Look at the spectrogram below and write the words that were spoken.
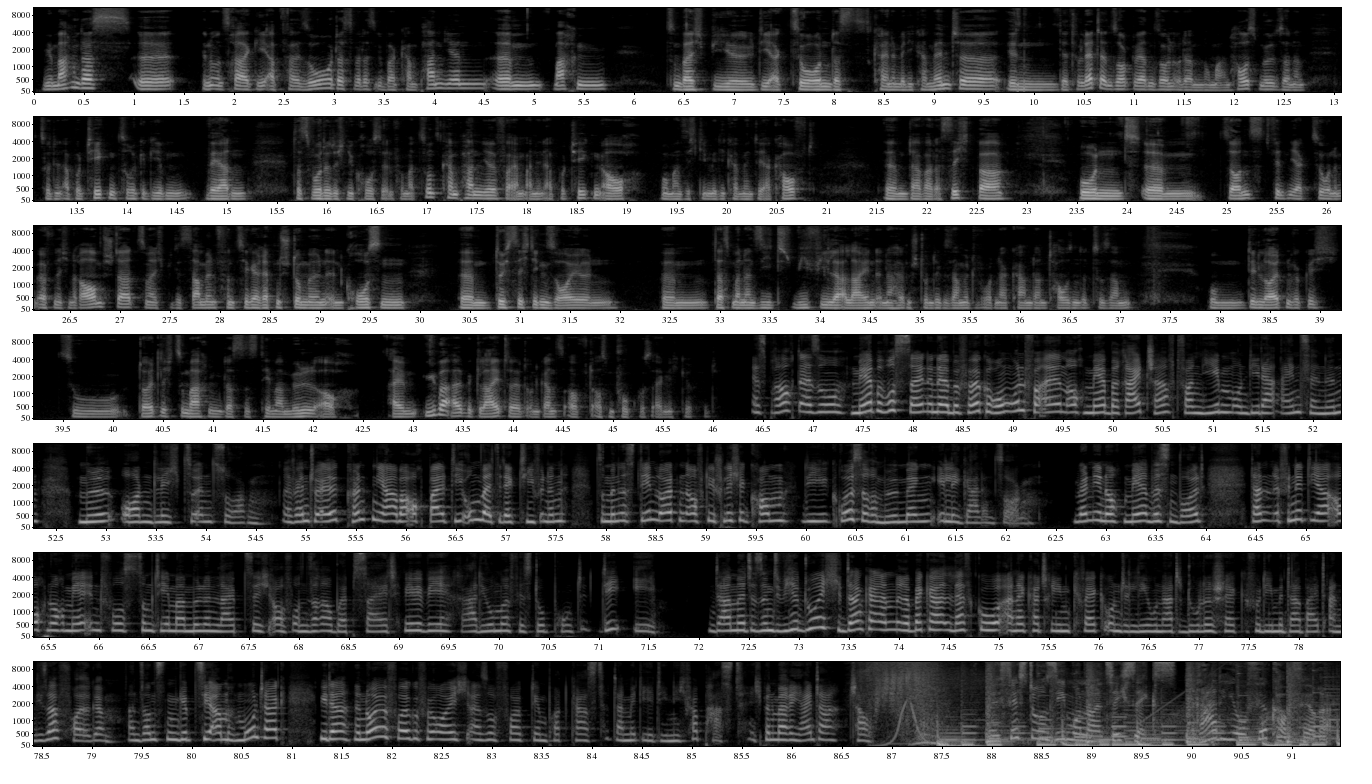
Wir machen das äh, in unserer AG Abfall so, dass wir das über Kampagnen ähm, machen. Zum Beispiel die Aktion, dass keine Medikamente in der Toilette entsorgt werden sollen oder im normalen Hausmüll, sondern zu den Apotheken zurückgegeben werden. Das wurde durch eine große Informationskampagne, vor allem an den Apotheken auch, wo man sich die Medikamente erkauft. Ähm, da war das sichtbar. Und ähm, sonst finden die Aktionen im öffentlichen Raum statt, zum Beispiel das Sammeln von Zigarettenstummeln in großen ähm, durchsichtigen Säulen, ähm, dass man dann sieht, wie viele allein in einer halben Stunde gesammelt wurden. Da kamen dann Tausende zusammen, um den Leuten wirklich zu deutlich zu machen, dass das Thema Müll auch einem überall begleitet und ganz oft aus dem Fokus eigentlich gerät. Es braucht also mehr Bewusstsein in der Bevölkerung und vor allem auch mehr Bereitschaft von jedem und jeder Einzelnen, Müll ordentlich zu entsorgen. Eventuell könnten ja aber auch bald die Umweltdetektivinnen zumindest den Leuten auf die Schliche kommen, die größere Müllmengen illegal entsorgen. Wenn ihr noch mehr wissen wollt, dann findet ihr auch noch mehr Infos zum Thema Müll in Leipzig auf unserer Website www.radiomephisto.de. Damit sind wir durch. Danke an Rebecca Lethko, Anne-Kathrin Queck und Leonard Duleschek für die Mitarbeit an dieser Folge. Ansonsten gibt's hier am Montag wieder eine neue Folge für euch, also folgt dem Podcast, damit ihr die nicht verpasst. Ich bin Marianta. Ciao. Mephisto 976, Radio für Kopfhörer.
